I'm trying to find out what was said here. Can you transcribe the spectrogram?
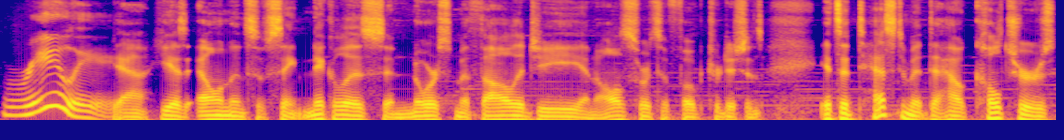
Really? Yeah, he has elements of St. Nicholas and Norse mythology and all sorts of folk traditions. It's a testament to how cultures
